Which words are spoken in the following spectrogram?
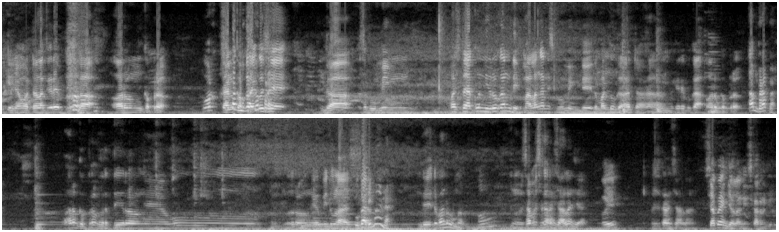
oke. punya modal akhirnya buka warung geprek Oh, dan geprek itu sih nggak se-booming maksudnya aku niru kan di Malang kan se-booming di tempatku nggak ada akhirnya buka warung geprek Tahun berapa? warung geprek berarti rongewu rongewu pitulas Buka di mana? di depan rumah Oh. Hmm, sampai sekarang jalan ya oh iya? sampai sekarang jalan Siapa yang jalanin sekarang gitu?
